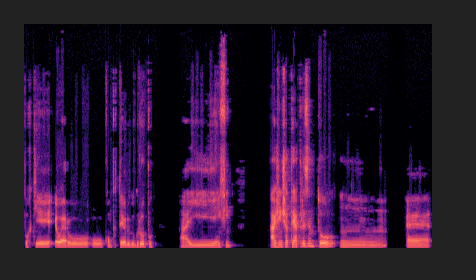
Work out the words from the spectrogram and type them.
porque eu era o, o computeiro do grupo. Aí, enfim, a gente até apresentou um. É,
